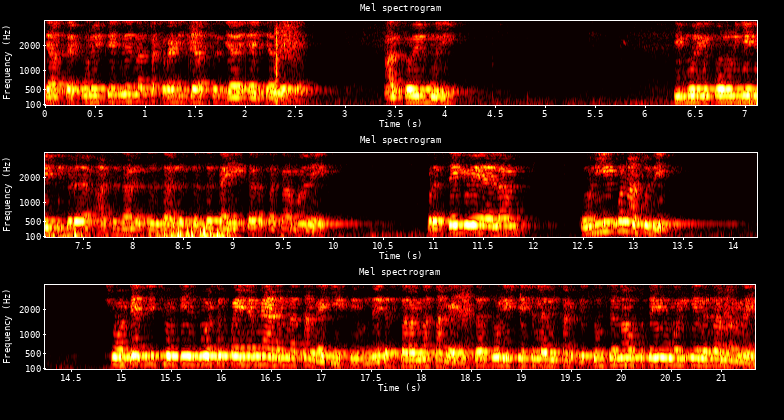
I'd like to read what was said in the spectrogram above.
जास्त आहे. पोलीस स्टेशनला तक्रारी जास्त यांच्या वेगळ्या अल्पवयीन मुली. ती मुलगी पळून गेली तिकडं. असं झालं तसं झालं. तसं काही करता कामा नये. प्रत्येक वेळेला कोणीही पण असू दे. छोट्याची छोटी गोष्ट पहिल्या मॅडमला सांगायची येते नाहीतर सरांना सांगायची. सर पोलीस स्टेशनला येऊन सांगते तुमचं नाव कुठेही उघड केलं जाणार नाही.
